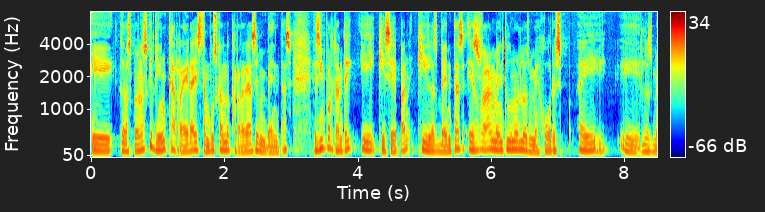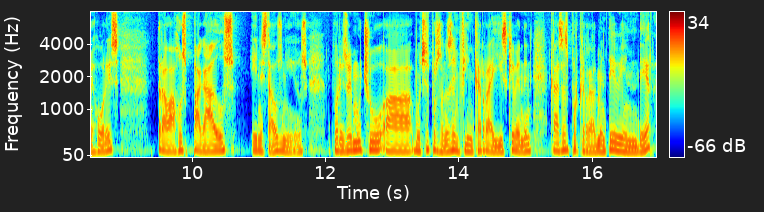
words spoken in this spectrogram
Eh, las personas que tienen carrera y están buscando carreras en ventas, es importante eh, que sepan que las ventas es realmente uno de los mejores, eh, eh, los mejores trabajos pagados en Estados Unidos. Por eso hay mucho, uh, muchas personas en finca raíz que venden casas porque realmente vender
